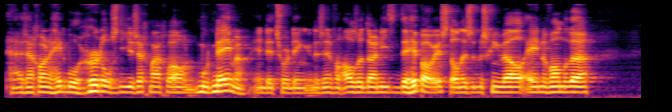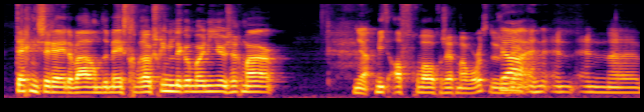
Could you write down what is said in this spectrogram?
Er zijn gewoon een heleboel hurdles die je zeg maar gewoon moet nemen in dit soort dingen. In de zin van als het daar niet de hippo is, dan is het misschien wel een of andere technische reden waarom de meest gebruiksvriendelijke manier zeg maar Ja, niet afgewogen zeg maar wordt. Dus Ja, denk- en, en, en, ehm,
